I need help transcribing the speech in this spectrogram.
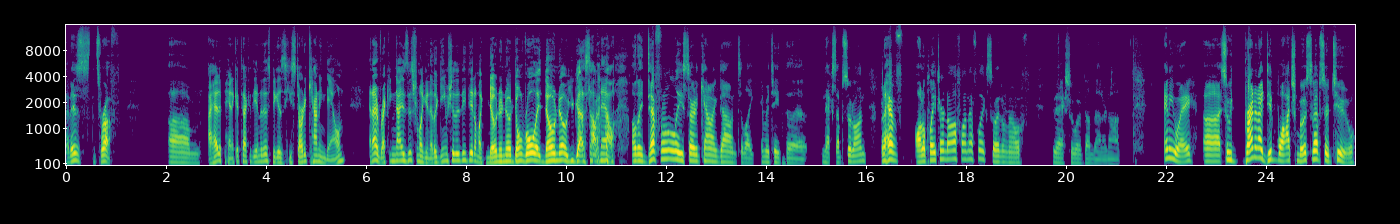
that is that's rough. Um, I had a panic attack at the end of this because he started counting down, and I recognize this from like another game show that they did. I'm like, no, no, no, don't roll it. No, no, you got to stop now. Oh, they definitely started counting down to like imitate the next episode on. But I have autoplay turned off on Netflix, so I don't know if it actually would have done that or not. Anyway, uh, so we, Brian and I did watch most of episode two.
